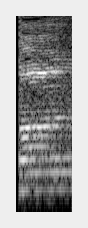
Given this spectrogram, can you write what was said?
Bye.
